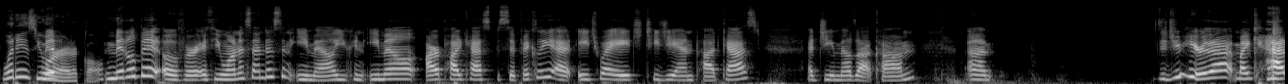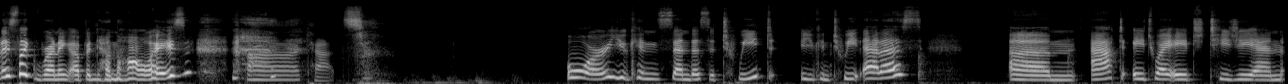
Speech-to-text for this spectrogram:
What is your Mid- article? middle bit over if you want to send us an email you can email our podcast specifically at hyhtgnpodcast at gmail.com um, did you hear that my cat is like running up and down the hallways Uh, cats. or you can send us a tweet you can tweet at us um, at hyhtgn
